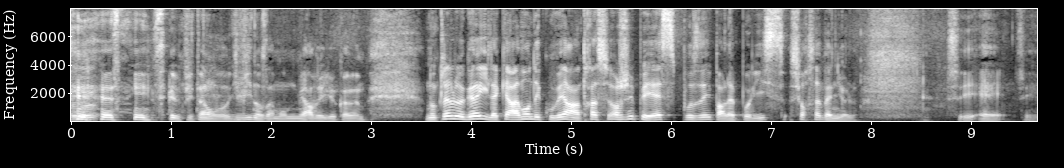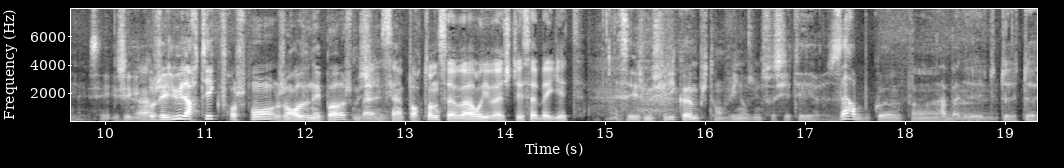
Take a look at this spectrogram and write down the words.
Mm. C'est- putain, on vit dans un monde merveilleux quand même. Donc là, le gars, il a carrément découvert un traceur GPS posé par la police sur sa bagnole. C'est, eh, Ah. Quand j'ai lu l'article, franchement, j'en revenais pas. Je me suis Bah, c'est important de savoir où il va acheter sa baguette. Je me suis dit quand même, putain, on vit dans une société zarbe, quoi. ah bah de,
